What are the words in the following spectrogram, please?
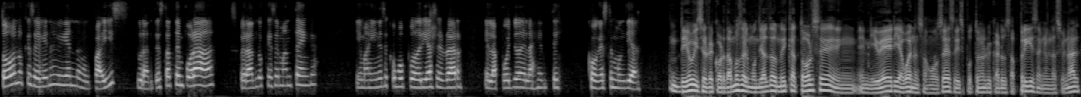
todo lo que se viene viviendo en el país durante esta temporada, esperando que se mantenga. Imagínense cómo podría cerrar el apoyo de la gente con este mundial. Digo, y si recordamos el Mundial de 2014 en, en Liberia, bueno, en San José se disputó en el Ricardo Saprissa, en el Nacional.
